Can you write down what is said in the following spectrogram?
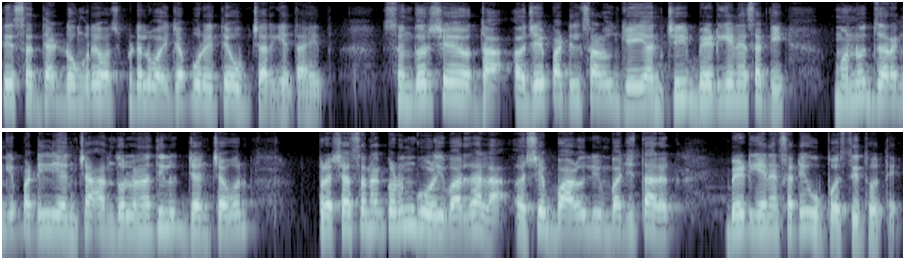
ते सध्या डोंगरे हॉस्पिटल वैजापूर येथे उपचार घेत आहेत. संघर्ष योद्धा अजय पाटील साळुंके यांची भेट घेण्यासाठी मनोज जरांगे पाटील यांच्या आंदोलनातील ज्यांच्यावर प्रशासनाकडून गोळीबार झाला असे बाळू लिंबाजी तारक भेट घेण्यासाठी उपस्थित होते.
